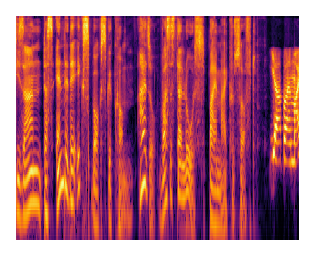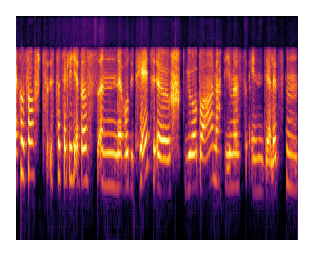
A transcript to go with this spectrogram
Die sahen das Ende der Xbox gekommen. Also, was ist da los bei Microsoft? Ja, bei Microsoft ist tatsächlich etwas Nervosität äh, spürbar, nachdem es in der letzten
